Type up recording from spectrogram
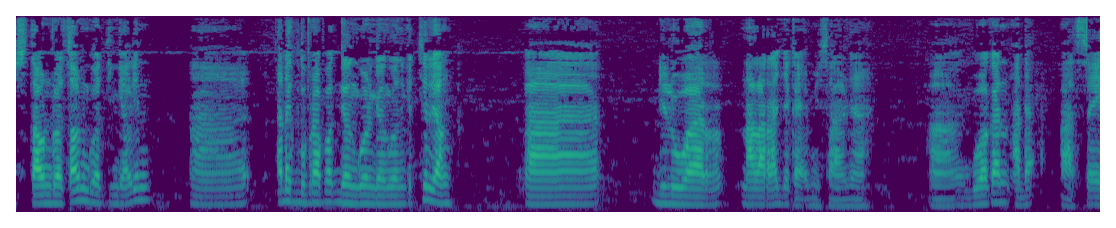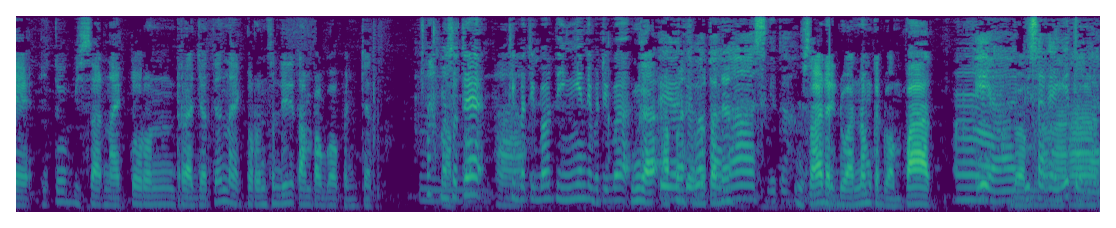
setahun dua tahun gue tinggalin eh, ada beberapa gangguan-gangguan kecil yang eh, di luar nalar aja. Kayak misalnya eh, gua kan ada AC itu bisa naik turun derajatnya naik turun sendiri tanpa gua pencet. Nah, maksudnya tiba-tiba dingin tiba-tiba Enggak, apa tiba-tiba sebutannya? panas gitu Misalnya dari 26 ke 24. hmm, iya 25, bisa kayak gitu kan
